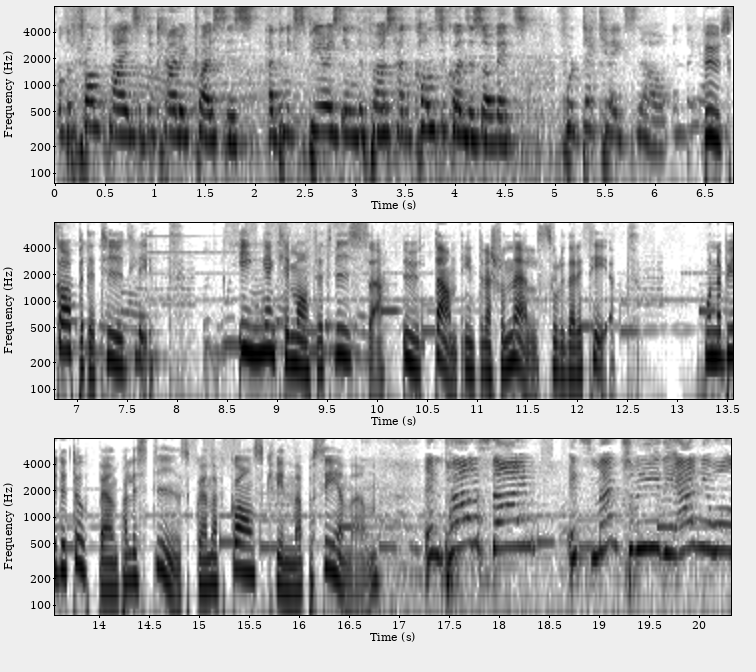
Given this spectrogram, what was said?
on the front lines of the climate crisis have been experiencing the first-hand consequences of it for decades now. Budskapet är tydligt. Ingen klimaträttvisa utan internationell solidaritet. Hon har bjudit upp en palestinsk och en afghansk kvinna på scenen. In Palestine, it's meant to be the annual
